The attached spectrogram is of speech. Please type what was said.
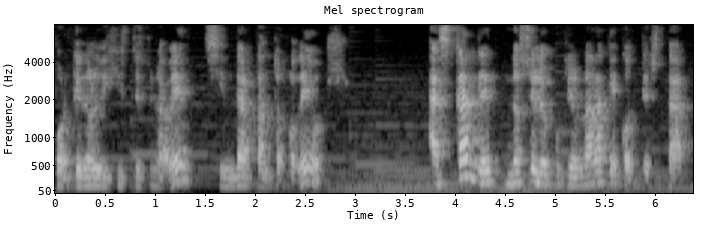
¿Por qué no lo dijiste de una vez, sin dar tantos rodeos? A Scarlett no se le ocurrió nada que contestar,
